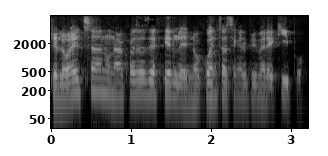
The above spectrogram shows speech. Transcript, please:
que lo echan, una cosa es decirle no cuentas en el primer equipo,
